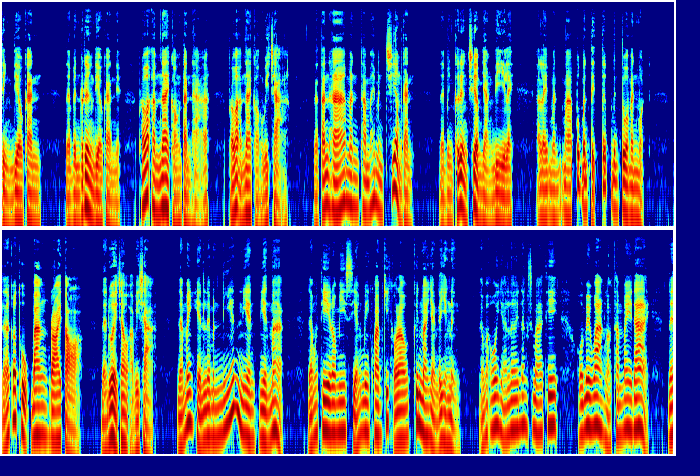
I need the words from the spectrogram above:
สิ่งเดียวกันนะเป็นเรื่องเดียวกันเนี่ย เพราะว่าอำนาจของตัณหา เพราะว่าอำนาจของอวิชชานะตัณหามันทำให้มันเชื่อมกันนะเป็นเครื่องเชื่อมอย่างดีเลย อะไรมันมาปุ๊บมันติดตึ๊บเป็นตัวมันหมดนะแล้วก็ถูกบังรอยต่อนะด้วยเจ้าอาวิชชานะไม่เห็นเลยมันเนียนเนียนเนียนมากแต่บางทีเรามีเสียงมีความคิดของเราขึ้นมาอย่างใดอย่างหนึ่งแต่ว่าโอ้ยอย่าเลยนั่งสมาธิโอ้ยไม่ว่างหรอกทำไม่ได้ เน่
